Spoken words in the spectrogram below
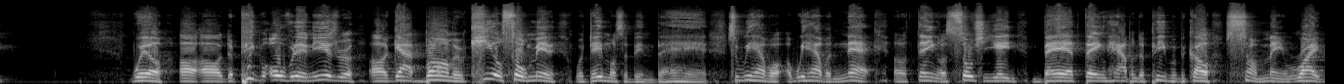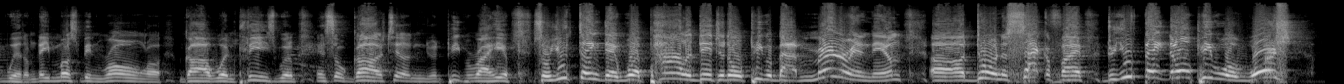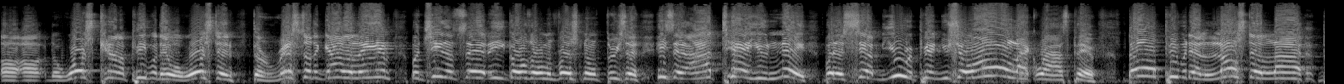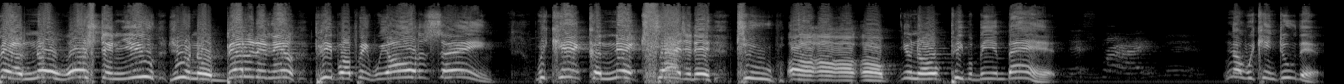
well, uh, uh, the people over there in Israel uh, got bombed and killed so many. Well, they must have been bad. So we have a we have a knack, a thing associating bad things happen to people because something ain't right with them. They must have been wrong or God wasn't pleased with them. And so God is telling the people right here. So you think that what Pilate did to those people by murdering them uh, during the sacrifice, do you think those people were worse uh, uh, the worst kind of people. They were worse than the rest of the Galilean. But Jesus said, he goes on in verse number three, said, he said, I tell you nay, but except you repent, you shall all likewise perish. Those people that lost their life, they are no worse than you. You are no better than them. People are people. We all the same. We can't connect tragedy to, uh, uh, uh, you know, people being bad. That's right. No, we can't do that.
